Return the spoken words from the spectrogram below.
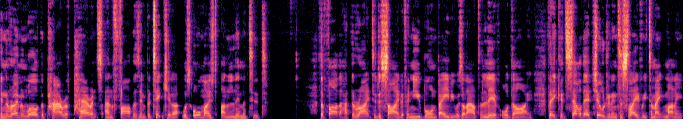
In the Roman world, the power of parents and fathers in particular was almost unlimited. The father had the right to decide if a newborn baby was allowed to live or die. They could sell their children into slavery to make money.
